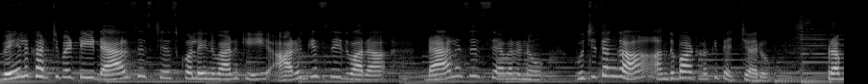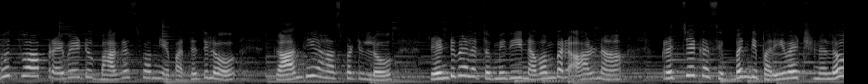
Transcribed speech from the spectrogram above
వేలు ఖర్చు పెట్టి డయాలసిస్ చేసుకోలేని వారికి ఆరోగ్యశ్రీ ద్వారా డయాలసిస్ సేవలను ఉచితంగా అందుబాటులోకి తెచ్చారు. ప్రభుత్వ ప్రైవేటు భాగస్వామ్య పద్ధతిలో గాంధీ హాస్పిటల్లో రెండు వేల తొమ్మిది నవంబర్ ఆరున ప్రత్యేక సిబ్బంది పర్యవేక్షణలో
